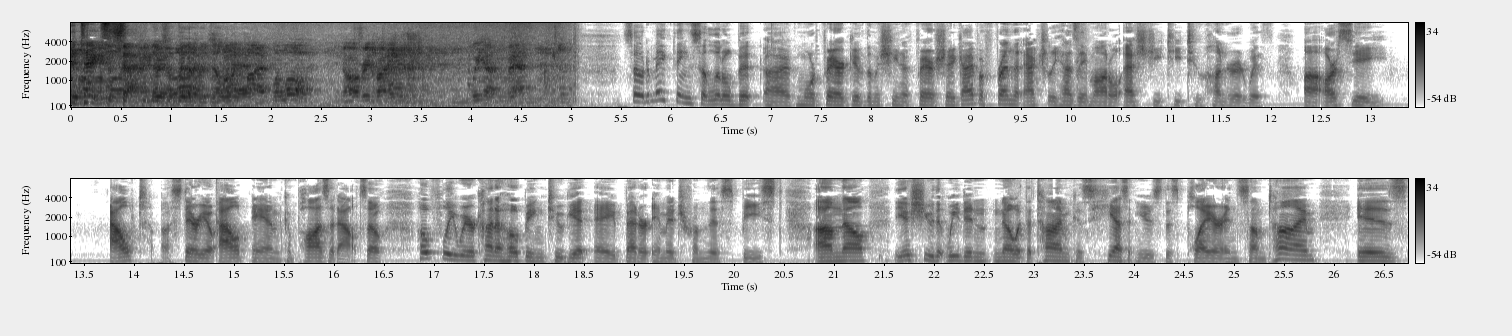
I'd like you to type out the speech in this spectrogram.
it takes a second. There's a bit of a delay. below. You know, everybody, we haven't met. So to make things a little bit uh, more fair, give the machine a fair shake. I have a friend that actually has a model SGT200 with uh, RCA out, uh, stereo out, and composite out. So hopefully we are kind of hoping to get a better image from this beast. Um, now the issue that we didn't know at the time, because he hasn't used this player in some time, is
